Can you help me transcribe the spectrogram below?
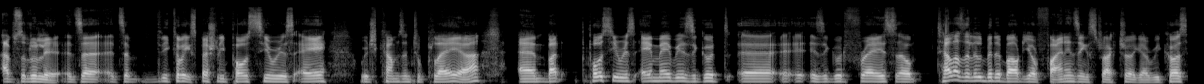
Absolutely, it's a it's a big topic, especially post Series A, which comes into play. Yeah, um, but post Series A maybe is a good uh, is a good phrase. So tell us a little bit about your financing structure, again, because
